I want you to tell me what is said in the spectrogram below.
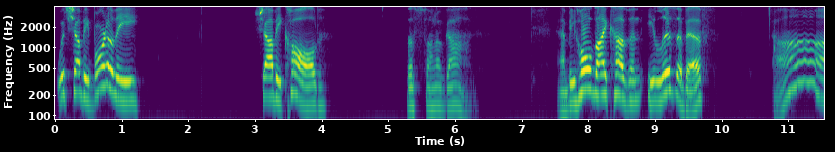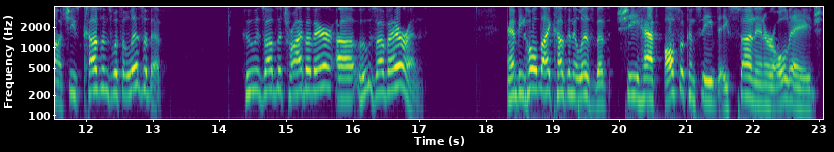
which shall be born of thee shall be called the Son of God. And behold, thy cousin Elizabeth, ah, she's cousins with Elizabeth, who is of the tribe of Aaron, uh, who is of Aaron. And behold, thy cousin Elizabeth, she hath also conceived a son in her old age,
